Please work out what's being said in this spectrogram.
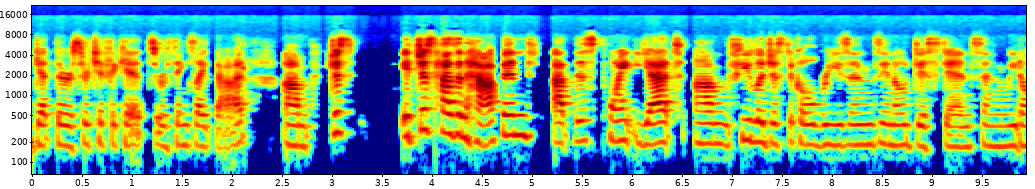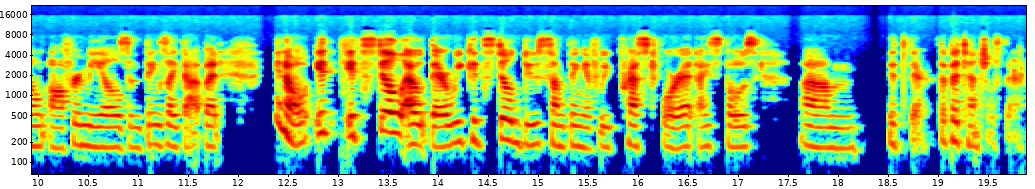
get their certificates or things like that. Um, just it just hasn't happened at this point yet. Um, a few logistical reasons, you know, distance, and we don't offer meals and things like that. But you know, it it's still out there. We could still do something if we pressed for it. I suppose um, it's there. The potential's there.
